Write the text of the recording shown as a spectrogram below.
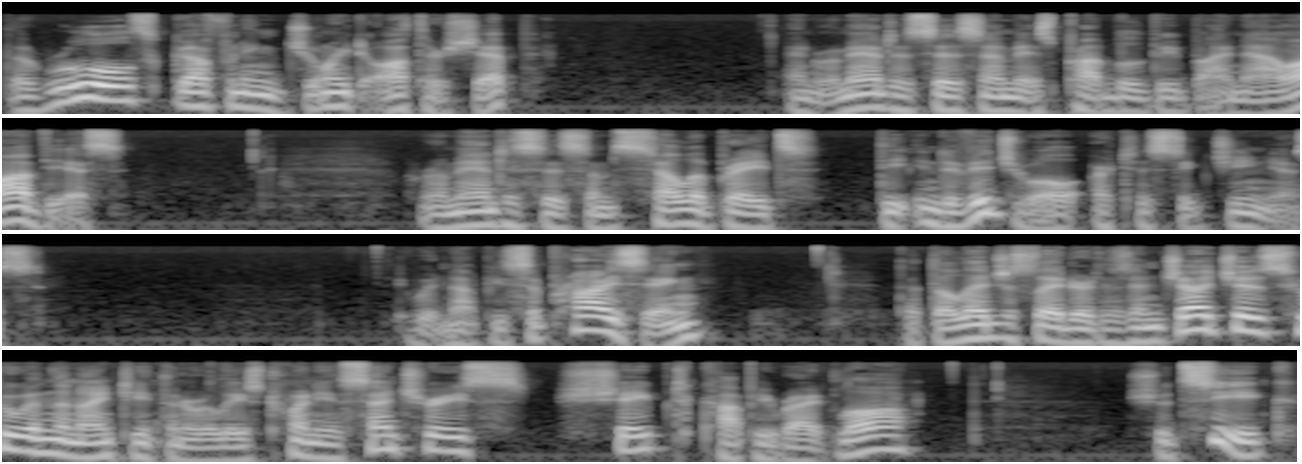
the rules governing joint authorship and Romanticism is probably by now obvious. Romanticism celebrates the individual artistic genius. It would not be surprising that the legislators and judges who in the 19th and earliest 20th centuries shaped copyright law should seek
